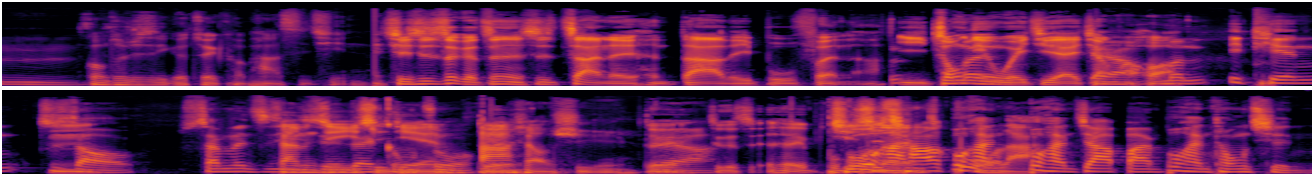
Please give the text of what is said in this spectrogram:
嗯，工作就是一个最可怕的事情。其实这个真的是占了很大的一部分啊。以中年危机来讲的话，我们一天至少三分之一三分之一时间八小时，对啊，这个是其实差不含，不含加班，不含通勤。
